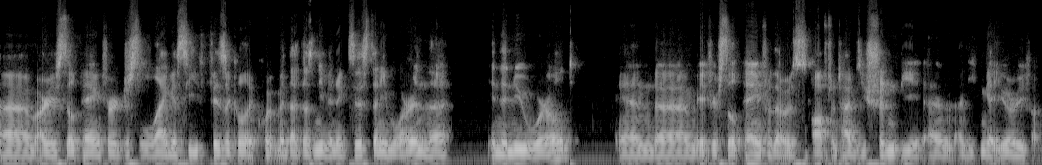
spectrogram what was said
Um, are you still paying for just legacy physical equipment that doesn't even exist anymore in the in the new world? And um, if you're still paying for those, oftentimes you shouldn't be, and, and he can get you a refund.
